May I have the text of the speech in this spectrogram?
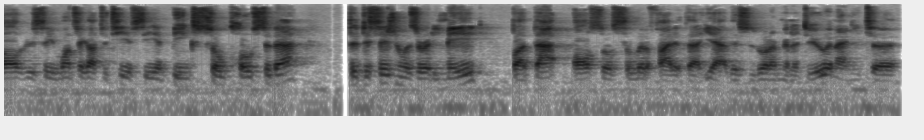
obviously once I got to TFC and being so close to that, the decision was already made. But that also solidified it that yeah, this is what I'm going to do, and I need to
